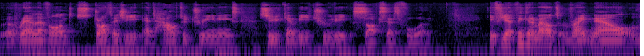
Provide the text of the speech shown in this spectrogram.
relevant strategy and how to trainings so you can be truly successful. If you're thinking about right now,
